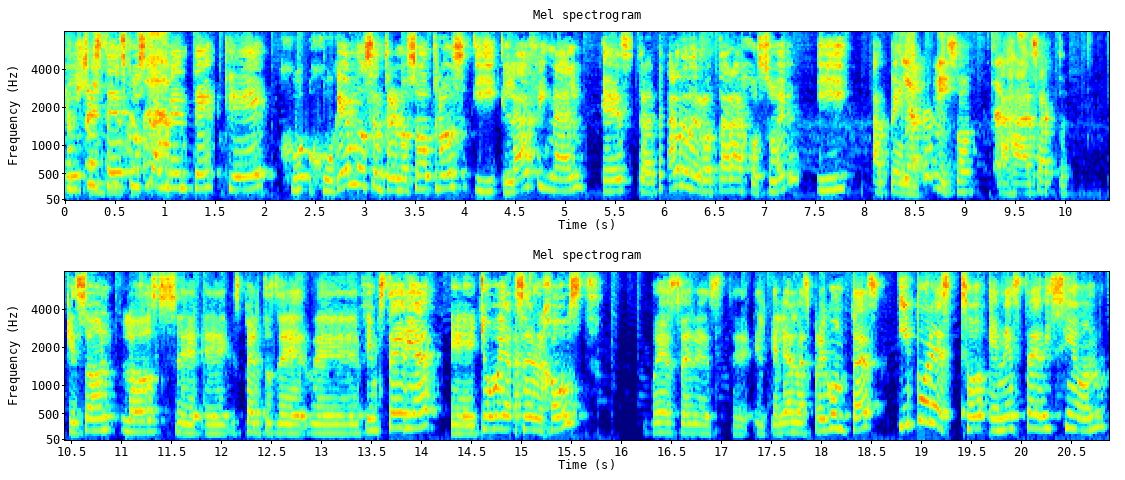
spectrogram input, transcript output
el chiste es justamente que ju- juguemos entre nosotros y la final es tratar de derrotar a Josué y a Penny. Y a Penny. Son- ajá, exacto. Que son los eh, eh, expertos de, de Filmsteria. Eh, yo voy a ser el host. Voy a ser este, el que lea las preguntas. Y por eso, en esta edición,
